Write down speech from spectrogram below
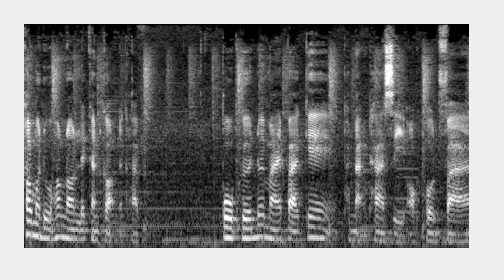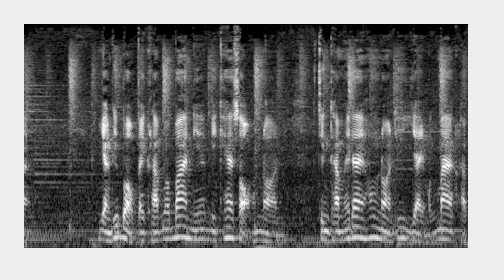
เข้ามาดูห้องนอนเล็กกันก่อนนะครับ ปูพื้นด้วยไม้ปาเก้ ผนังทาสีออกโทนฟ้า อย่างที่บอกไปครับว่าบ้านนี้มีแค่ 2 ห้องนอน จึงทำให้ได้ห้องนอนที่ใหญ่มากๆครับ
